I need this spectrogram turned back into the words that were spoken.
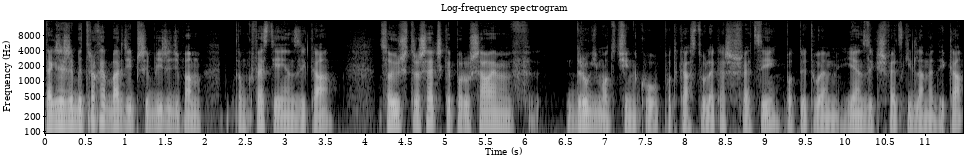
Także, żeby trochę bardziej przybliżyć Wam tą kwestię języka, co już troszeczkę poruszałem w drugim odcinku podcastu Lekarz w Szwecji pod tytułem Język szwedzki dla medyka.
